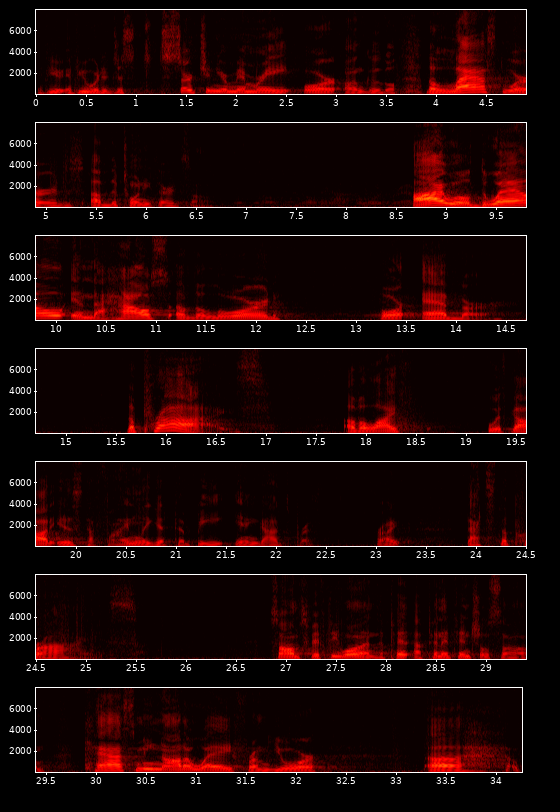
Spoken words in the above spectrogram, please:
If you, if you were to just search in your memory or on Google, the last words of the 23rd Psalm. I will dwell in the house of the Lord forever. The prize of a life with God is to finally get to be in God's presence, right? That's the prize. Psalms 51, the pen, a penitential psalm. Cast me not away from your, uh,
